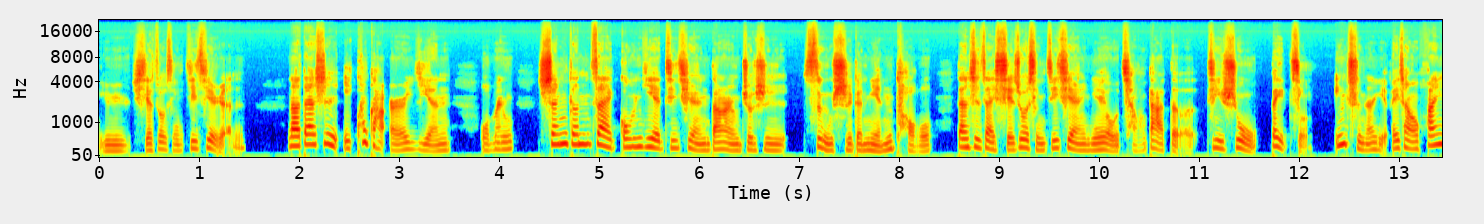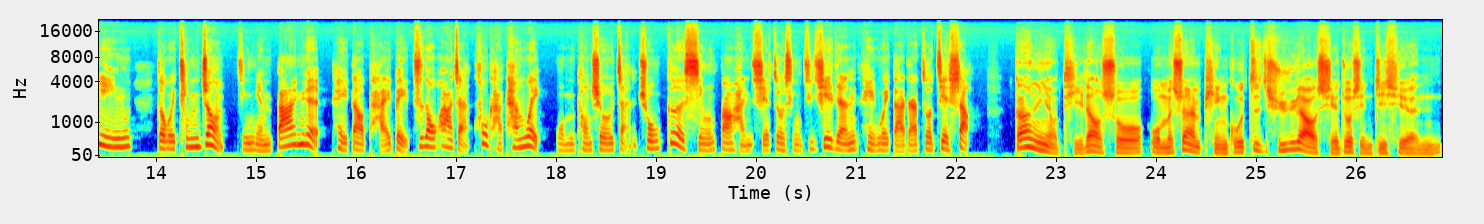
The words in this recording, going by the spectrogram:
于协作型机器人。那但是以库卡而言，我们深耕在工业机器人，当然就是四五十个年头，但是在协作型机器人也有强大的技术背景，因此呢，也非常欢迎各位听众，今年八月可以到台北自动化展库卡摊位，我们同时有展出各型包含协作型机器人，可以为大家做介绍。刚刚你有提到说，我们虽然评估自己需要协作型机器人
